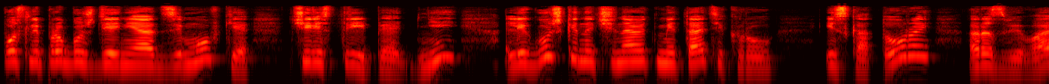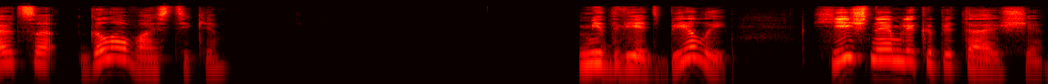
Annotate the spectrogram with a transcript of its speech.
После пробуждения от зимовки через 3-5 дней лягушки начинают метать икру, из которой развиваются головастики. Медведь белый – хищное млекопитающее,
